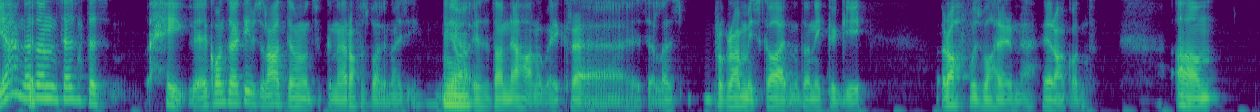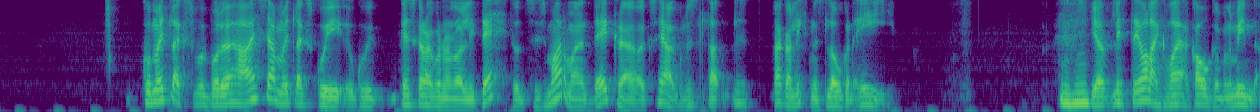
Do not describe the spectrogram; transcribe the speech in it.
jah, nad on selles mõttes, hei, konservatiivsus on alati olnud niisugune rahvusvaheline asi ja, Jaa. ja seda on näha nagu EKRE selles programmis ka, et nad on ikkagi rahvusvaheline erakond um,. kui ma ütleks võib-olla ühe asja, ma ütleks, kui, kui Keskerakonnal oli tehtud, siis ma arvan, et EKRE oleks hea, kui lihtsalt, lihtsalt väga lihtne slogan ei Mm -hmm. ja lihtsalt ei olegi vaja kaugemale minna,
